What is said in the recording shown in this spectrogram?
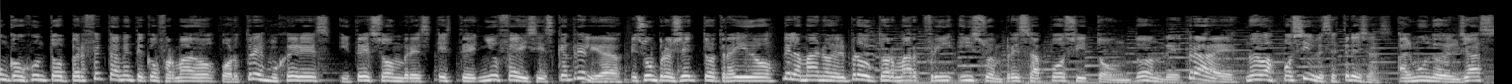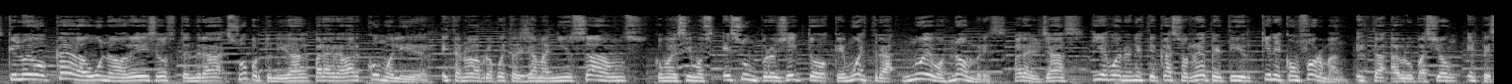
Un conjunto perfectamente conformado por tres mujeres y tres hombres, este New Faces, que en realidad es un proyecto traído de la mano del productor Mark Free y su empresa Positone, donde trae nuevas posibles estrellas al mundo del jazz, que luego cada uno de ellos tendrá su oportunidad para grabar como líder. Esta nueva propuesta se llama New Sounds, como decimos, es un proyecto que muestra nuevos nombres para el jazz y es bueno en este caso repetir quienes conforman esta agrupación especial.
